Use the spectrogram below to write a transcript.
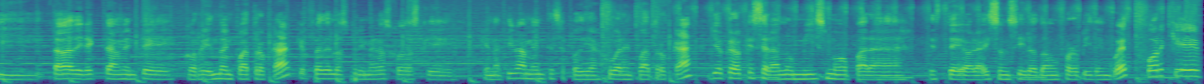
y estaba directamente corriendo en 4K, que fue de los primeros juegos que, que nativamente se podía jugar en 4K. Yo creo que será lo mismo para este Horizon Zero Dawn Forbidden West, porque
